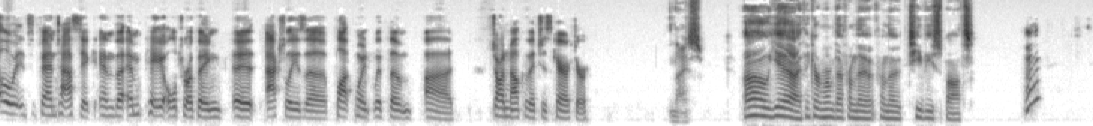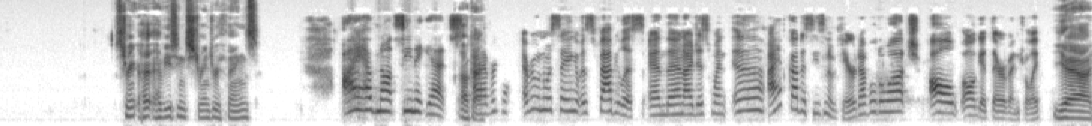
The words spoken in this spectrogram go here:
Oh, it's fantastic, and the MK Ultra thing it actually is a plot point with the uh, John Malkovich's character. Nice. Oh yeah, I think I remember that from the from the TV spots. Mhm. Stra- ha- have you seen Stranger Things? I have not seen it yet. Okay. Uh, everyone, everyone was saying it was fabulous, and then I just went, eh, I have got a season of Daredevil to watch. I'll I'll get there eventually. Yeah,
